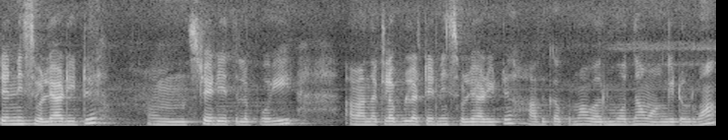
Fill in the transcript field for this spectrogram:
டென்னிஸ் விளையாடிட்டு ஸ்டேடியத்தில் போய் அவன் அந்த கிளப்பில் டென்னிஸ் விளையாடிட்டு அதுக்கப்புறமா வரும்போது தான் வாங்கிட்டு வருவான்.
